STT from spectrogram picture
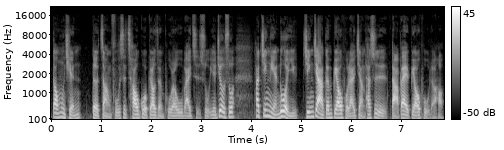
到目前的涨幅是超过标准普尔五百指数。也就是说，它今年若以金价跟标普来讲，它是打败标普的哈。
